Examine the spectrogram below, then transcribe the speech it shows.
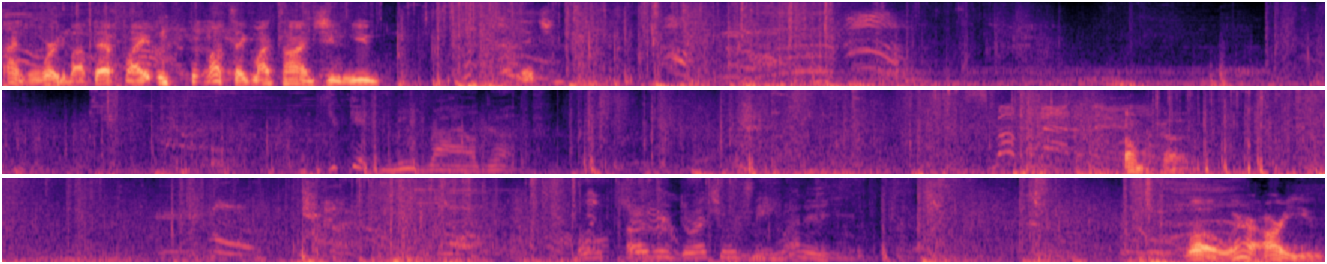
I ain't even worried about that fight. I'll take my time shooting you. Bitch. You getting me riled up. Smoke 'em out of there. Oh my god. What other direction was you running in? Whoa, where are you?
